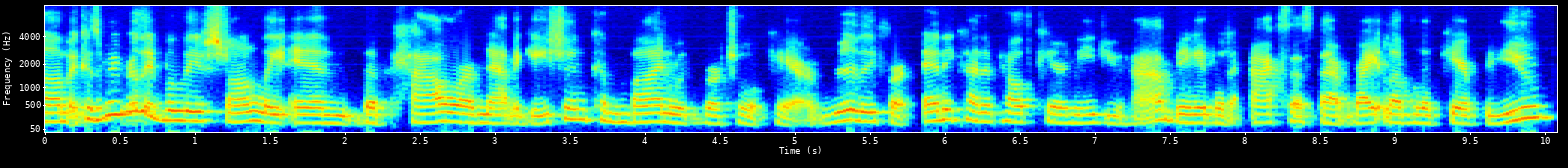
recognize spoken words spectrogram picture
um, because we really believe strongly in the power of navigation combined with virtual care. Really, for any kind of healthcare need you have, being able to access that right level of care for you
